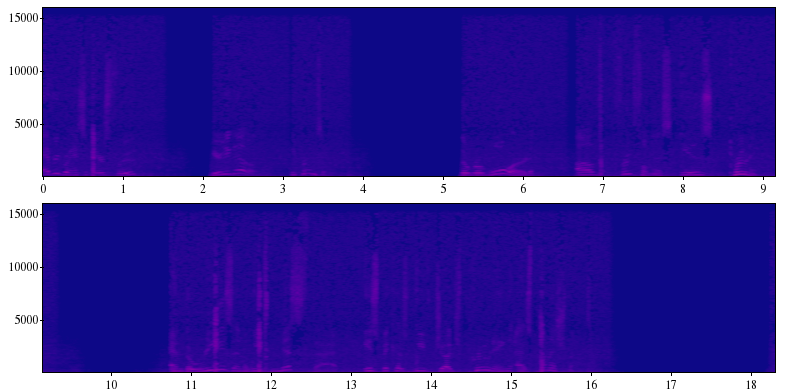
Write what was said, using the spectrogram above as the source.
Every branch that bears fruit, here you go. He prunes it. The reward of fruitfulness is pruning. And the reason we've missed that is because we've judged pruning as punishment.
